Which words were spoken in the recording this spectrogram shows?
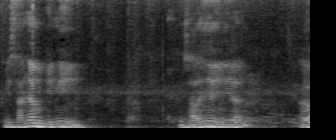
Misalnya begini. Misalnya ini ya e,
